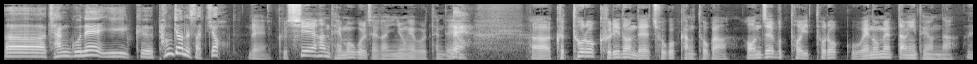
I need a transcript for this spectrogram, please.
어, 장군의 이 그 평전을 썼죠. 네, 그 시의 한 대목을 제가 인용해 볼 텐데요. 네. 어, 그토록 그리던 내 조국 강토가 언제부터 이토록 외놈의 땅이 되었나. 네.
